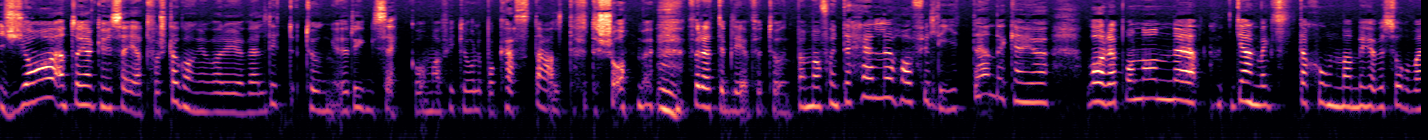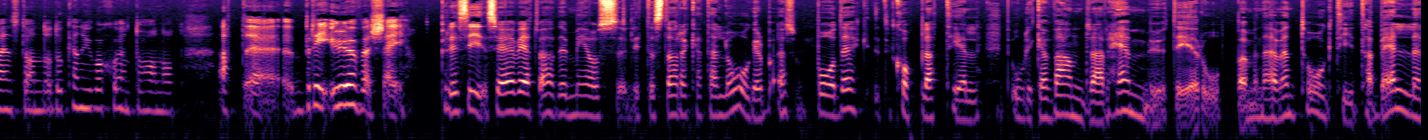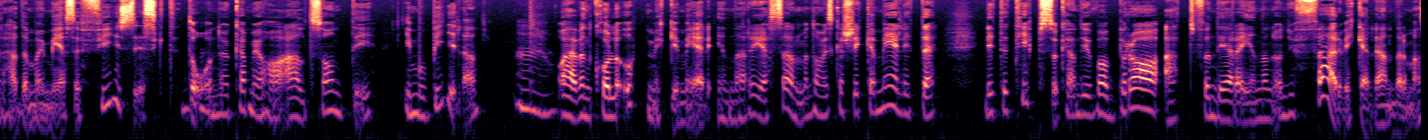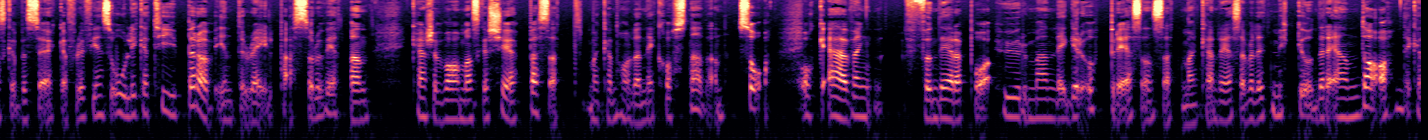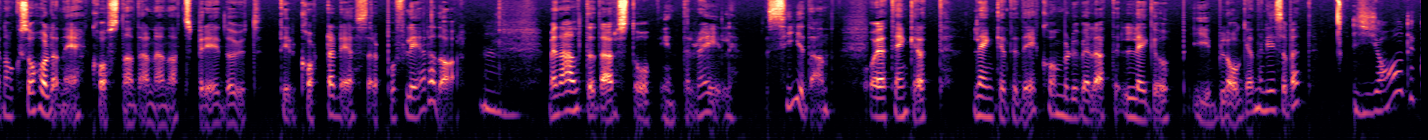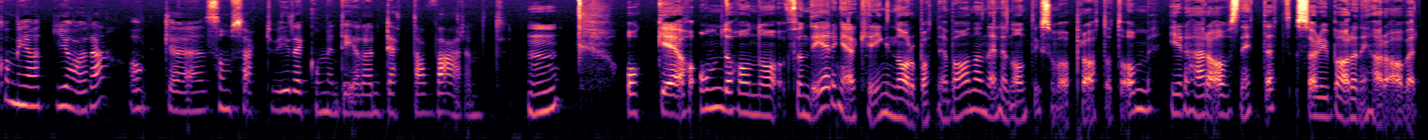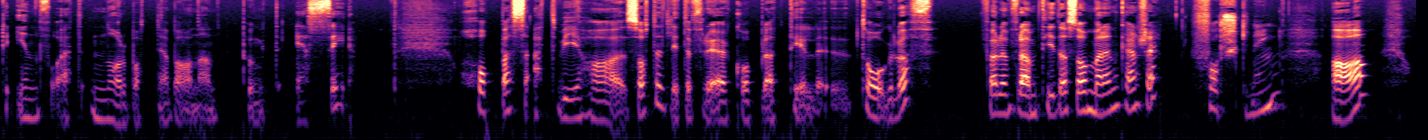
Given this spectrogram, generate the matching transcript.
Ja, alltså jag kan ju säga att första gången var det ju väldigt tung ryggsäck och man fick ju hålla på och kasta allt eftersom Mm. för att det blev för tungt. Men man får inte heller ha för lite. Det kan ju vara på någon eh, järnvägsstation man behöver sova en stund och då kan det ju vara skönt att ha något att eh, bre över sig. Precis, jag vet vi hade med oss lite större kataloger, alltså både kopplat till olika vandrarhem ute i Europa men även tågtidtabeller hade man med sig fysiskt då. Mm. Nu kan man ju ha allt sånt i, i mobilen Mm. och även kolla upp mycket mer innan resan. Men om vi ska skicka med lite, lite tips så kan det ju vara bra att fundera innan ungefär vilka länder man ska besöka för det finns olika typer av interrailpass och då vet man kanske vad man ska köpa så att man kan hålla ner kostnaden. Så. Och även fundera på hur man lägger upp resan så att man kan resa väldigt mycket under en dag. Det kan också hålla ner kostnaden än att sprida ut till korta resor på flera dagar. Mm. Men allt det där står Interrail Facebook-sidan. Och jag tänker att länken till det kommer du väl att lägga upp i bloggen Elisabeth? Ja, det kommer jag att göra och eh, som sagt vi rekommenderar detta varmt. Mm. Och eh, om du har några funderingar kring Norrbotniabanan eller någonting som vi har pratat om i det här avsnittet så är det ju bara ni hör av er till info.norrbotniabanan.se Hoppas att vi har sått ett lite frö kopplat till tågluff för den framtida sommaren kanske. Forskning. Ja,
